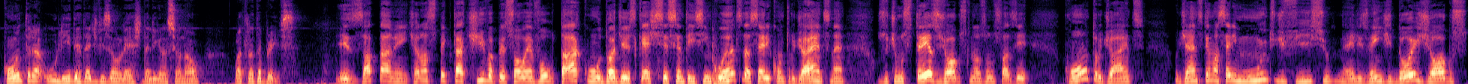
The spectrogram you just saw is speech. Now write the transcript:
contra o líder da divisão leste da Liga Nacional, o Atlanta Braves. Exatamente. A nossa expectativa, pessoal, é voltar com o Dodgers Cash 65 antes da série contra o Giants, né? Os últimos três jogos que nós vamos fazer contra o Giants. O Giants tem uma série muito difícil, né? Eles vêm de dois jogos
